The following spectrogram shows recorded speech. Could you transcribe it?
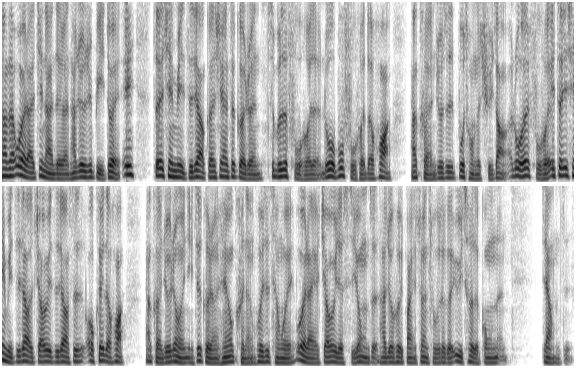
那在未来进来的人，他就去比对，诶，这些前笔资料跟现在这个人是不是符合的？如果不符合的话，他可能就是不同的渠道。如果会符合，诶，这一千笔资料的交易资料是 OK 的话，他可能就认为你这个人很有可能会是成为未来交易的使用者，他就会帮你算出这个预测的功能，这样子。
